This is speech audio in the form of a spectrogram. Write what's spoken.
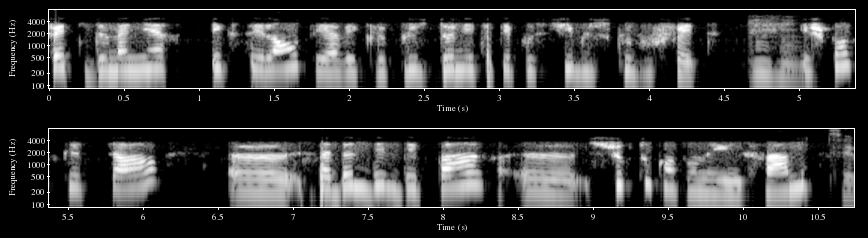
faites de manière excellente et avec le plus d'honnêteté possible ce que vous faites. Mhm. Et je pense que ça, euh, ça donne dès le départ, euh, surtout quand on est une femme. Vrai.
